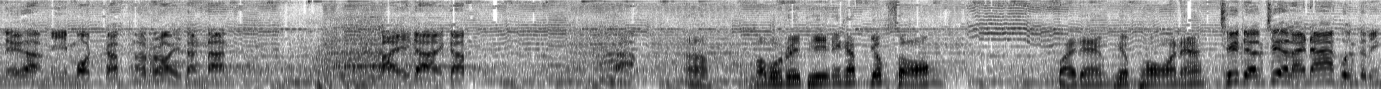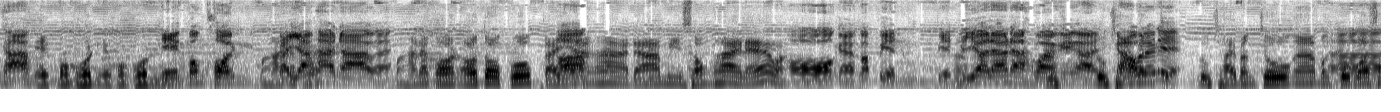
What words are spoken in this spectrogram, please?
เนื้อมีหมดครับอร่อยทั้งนั้น ไปได้ครับอะอะมาบนเวทีนะครับยกสอง ฝ่ายแดงเพียงพอนะ ชื่อเดิมชื่ออะไรนะคุณสมิงขาวเอกมงคลเอกมงคลเอกมงคลมหาไก่ย่างห้าดาวเหรอมหานครออโต้กรุ๊ปไก่ย่างอ๋อห้าดาวมีสองค่ายแล้วอะอ๋อแกก็เปลี่ยนเปลี่ยนไปเยอะแล้วนะว่าง่ายลูกๆชายเก๋าบางแล้วจูนี่ลูกชายบางจูไงบางจูอ่าบอส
